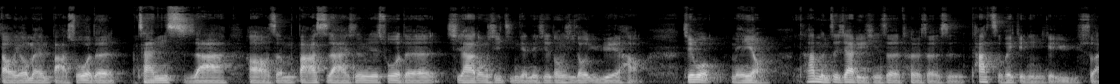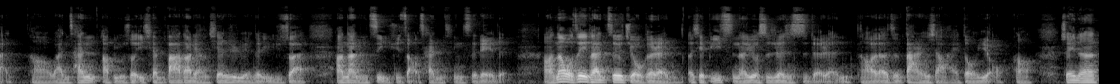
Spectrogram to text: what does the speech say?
导游们把所有的餐食啊，好，什么巴士啊，甚至所有的其他东西景点那些东西都预约好。结果没有，他们这家旅行社的特色是，他只会给你一个预算啊，晚餐啊，比如说一千八到两千日元的预算啊，那你自己去找餐厅之类的啊。那我这一团只有九个人，而且彼此呢又是认识的人啊，要这大人小孩都有啊，所以呢，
